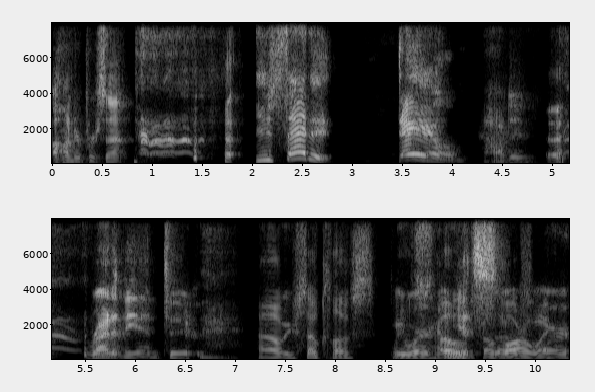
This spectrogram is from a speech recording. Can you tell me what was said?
A hundred percent. You said it. Damn. Oh, dude. right at the end, too. Oh, we are so close. We were so, so, so far, far away.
